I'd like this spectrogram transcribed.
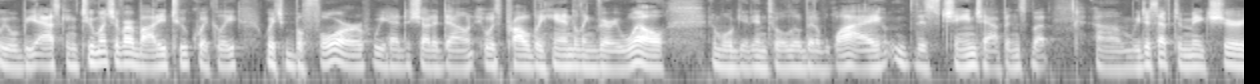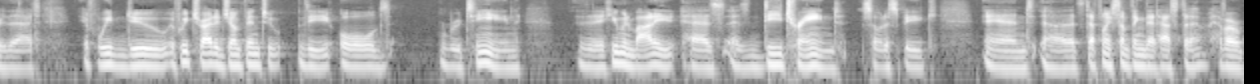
we will be asking too much of our body too quickly which before we had to shut it down it was probably handling very well. And we'll get into a little bit of why this change happens. But um, we just have to make sure that if we do if we try to jump into the old routine the human body has has detrained so to speak. And uh, that's definitely something that has to have an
